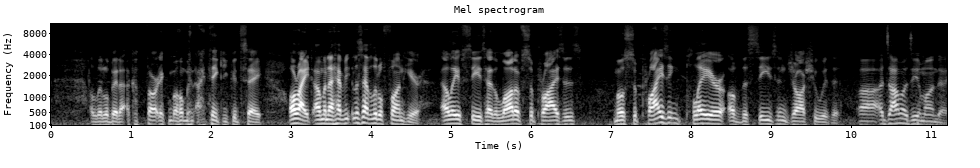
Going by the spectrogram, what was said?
a little bit of a cathartic moment, I think you could say. All right, I'm gonna have let's have a little fun here. LAFC has had a lot of surprises. Most surprising player of the season, Josh, who is it? Uh, Adama Diomande,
